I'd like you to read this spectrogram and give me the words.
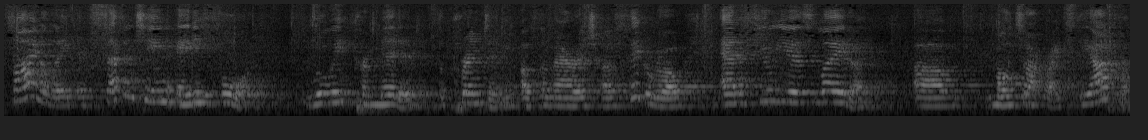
Finally, in 1784, Louis permitted the printing of the marriage of Figaro, and a few years later, um, Mozart writes the opera.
